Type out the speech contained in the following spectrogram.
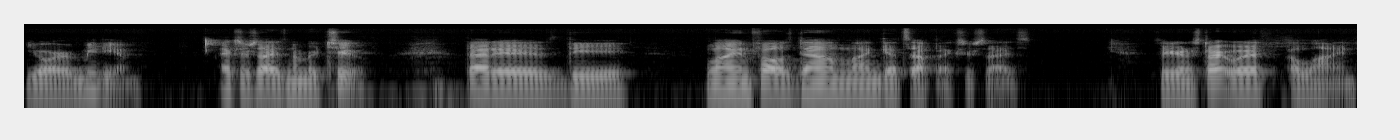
your medium. Exercise number two. That is the line falls down, line gets up exercise. So you're going to start with a line.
